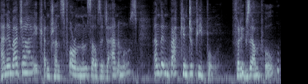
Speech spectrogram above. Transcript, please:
Of the most advanced transfiguration spells enables a wizard to become an animagus. Animagi can transform themselves into animals and then back into people. For example,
